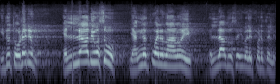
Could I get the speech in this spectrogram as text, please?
ഇത് തുടരും. എല്ലാ ദിവസവും ഞങ്ങൾക്ക് വരെ നാണമായും എല്ലാ ദിവസവും വെളിപ്പെടുത്തൽ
